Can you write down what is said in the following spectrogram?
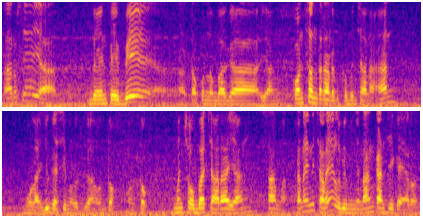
harusnya ya BNPB ataupun lembaga yang concern terhadap kebencanaan mulai juga sih menurut gua untuk untuk mencoba cara yang sama karena ini caranya lebih menyenangkan sih kayak Ron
